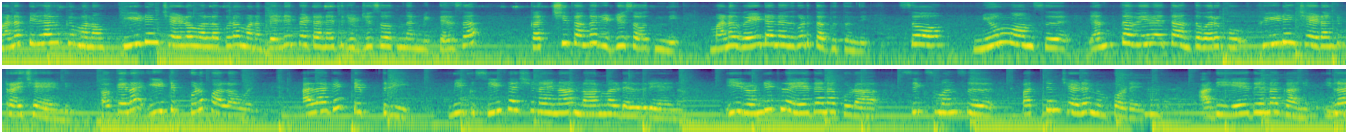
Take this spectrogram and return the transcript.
మన పిల్లలకి మనం ఫీడింగ్ చేయడం వల్ల కూడా మన బెల్లీ ఫెట్ అనేది రిడ్యూస్ అవుతుందని మీకు తెలుసా? ఖచ్చితంగా రిడ్యూస్ అవుతుంది. మన వెయిట్ అనేది కూడా తగ్గుతుంది. సో న్యూ మామ్స్ ఎంత వీలైతే అంతవరకు ఫీడింగ్ చేయడానికి ట్రై చేయండి. ఓకేనా? ఈ టిప్ కూడా ఫాలో అవ్వండి. అలాగే టిప్ త్రీ మీకు సీ సెక్షన్ అయినా నార్మల్ డెలివరీ అయినా ఈ రెండిట్లో ఏదైనా కూడా సిక్స్ మంత్స్ పత్యం చేయడం ఇంపార్టెంట్ అది ఏదైనా కానీ ఇలా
